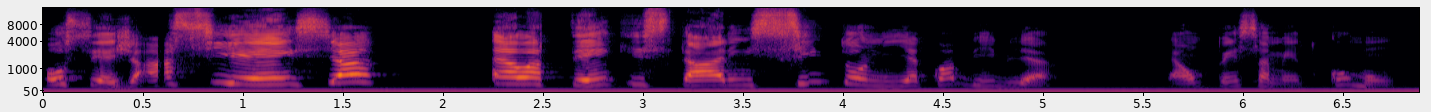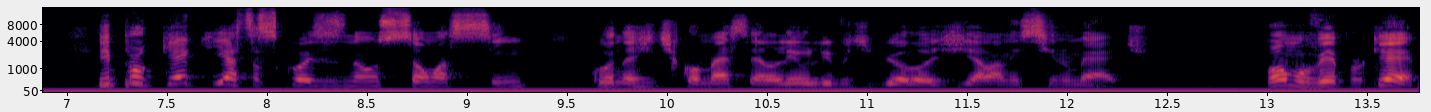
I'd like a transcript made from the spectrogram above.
Ou seja, a ciência ela tem que estar em sintonia com a Bíblia. É um pensamento comum. E por que que essas coisas não são assim quando a gente começa a ler o livro de biologia lá no ensino médio? Vamos ver por quê?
